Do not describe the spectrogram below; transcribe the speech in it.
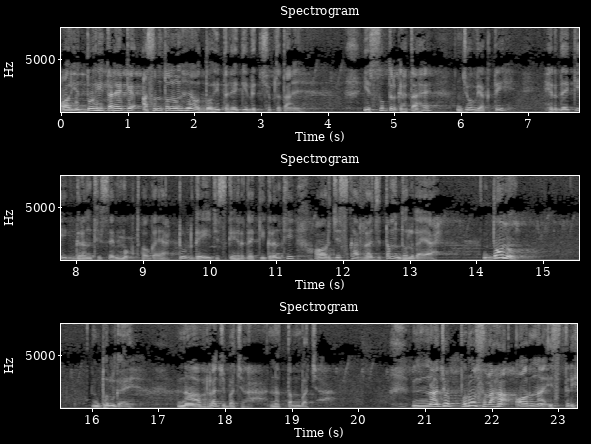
और ये दो ही तरह के असंतुलन हैं और दो ही तरह की विक्षिप्तताएँ हैं। ये सूत्र कहता है, जो व्यक्ति हृदय की ग्रंथि से मुक्त हो गया, टूट गई जिसके हृदय की ग्रंथि और जिसका रजतम धुल गया है। दोनों धुल गए। ना अब रज बचा, न तम बचा। न जो पुरुष रहा और न स्त्री।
